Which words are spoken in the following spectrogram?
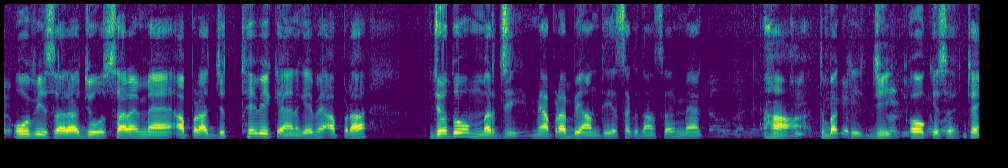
ਉਹ ਵੀ ਸਾਰਾ ਜੋ ਸਾਰਾ ਮੈਂ ਆਪਣਾ ਜਿੱਥੇ ਵੀ ਕਹਿਣਗੇ ਮੈਂ ਆਪਣਾ ਜਦੋਂ ਮਰਜ਼ੀ ਮੈਂ ਆਪਣਾ ਬਿਆਨ ਦੇ ਸਕਦਾ ਸਰ ਮੈਂ ਹਾਂ ਤੇ ਬਾਕੀ ਜੀ ਓਕੇ ਸਰ ਥੈਂਕ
